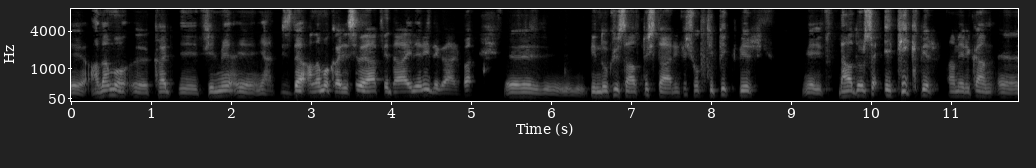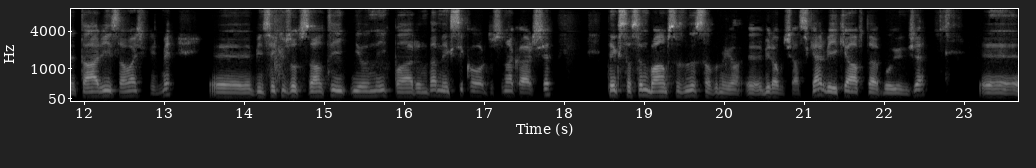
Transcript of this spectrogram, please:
E, Alamo e, kal, e, filmi e, yani bizde Alamo Kalesi veya Fedaileriydi galiba. E, 1960 tarihli çok tipik bir e, daha doğrusu epik bir Amerikan e, tarihi savaş filmi. E, 1836 yılının ilk baharında Meksika ordusuna karşı Teksas'ın bağımsızlığı savunuyor e, bir avuç asker ve iki hafta boyunca e,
